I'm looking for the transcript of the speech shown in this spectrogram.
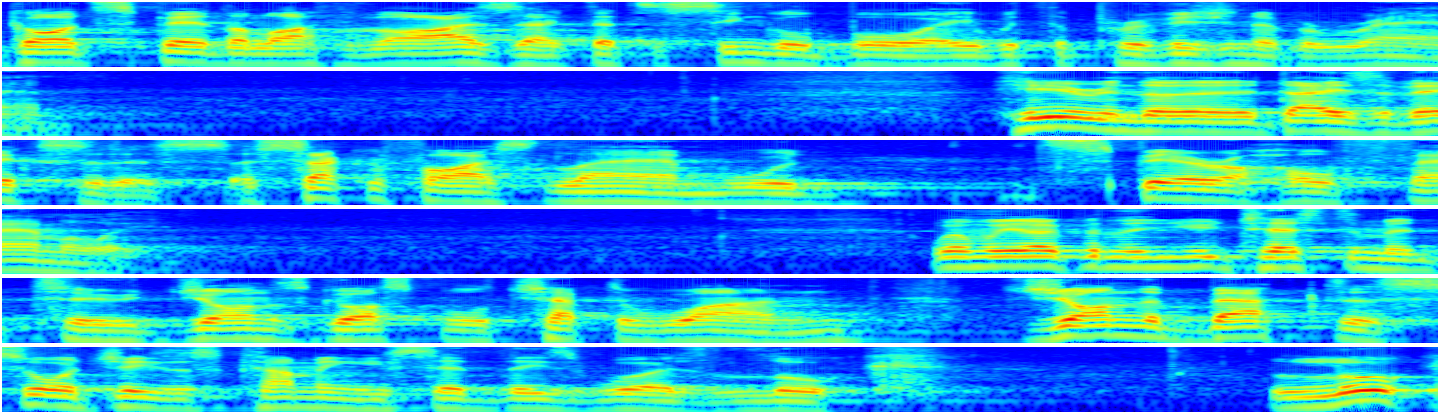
God spared the life of Isaac, that's a single boy, with the provision of a ram. Here in the days of Exodus, a sacrificed lamb would spare a whole family. When we open the New Testament to John's Gospel, chapter 1, John the Baptist saw Jesus coming. He said these words Look, look,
